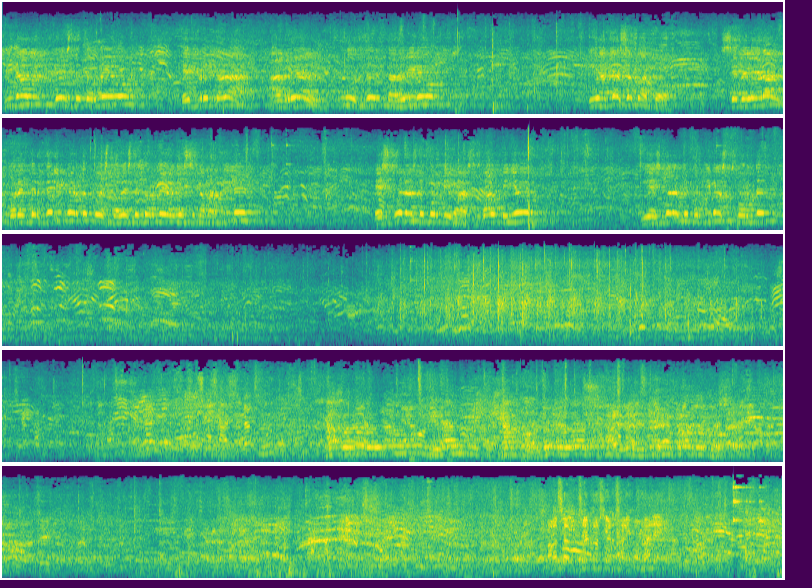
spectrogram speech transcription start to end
Final de este torneo que enfrentará al Real Club Celta de Vigo y a Casa Paco. Se pelearán por el tercer y cuarto puesto de este torneo Jessica Martínez, Escuelas Deportivas Valmiñor y Escuelas Deportivas Portet. Campo número uno, final, campo número meternos y ahora salimos, ¿vale?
